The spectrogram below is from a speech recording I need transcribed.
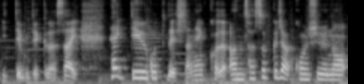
行ってみてください。はい、っていうことでしたね。これあの早速じゃあ今週の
